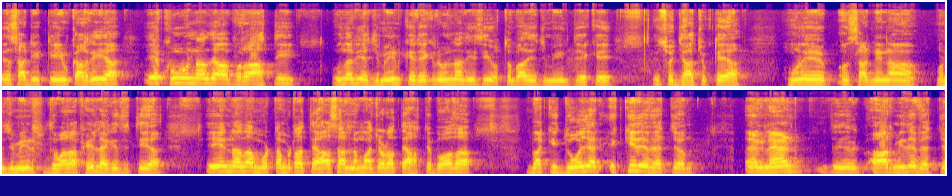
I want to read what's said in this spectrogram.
ਇਹ ਸਾਡੀ ਟੀਮ ਕਰ ਰਹੀ ਆ, ਇਹ ਖੂਹ ਉਹਨਾਂ ਦਾ ਵਿਰਾਸਤੀ ਉਹਨਾਂ ਦੀ ਜ਼ਮੀਨ ਘੇਰੇ ਕੇ ਉਹਨਾਂ ਦੀ ਸੀ, ਉਸ ਤੋਂ ਬਾਅਦ ਇਹ ਜ਼ਮੀਨ ਦੇ ਕੇ ਇਸੋ ਜਾ ਚੁੱਕੇ ਆ। ਹੁਣ ਇਹ ਸਾਡੇ ਨਾਲ ਹੁਣ ਜ਼ਮੀਨ ਦੁਬਾਰਾ ਫੇਰ ਲੈ ਕੇ ਦਿੱਤੀ ਆ। ਇਹ ਇਹਨਾਂ ਦਾ ਮੋਟਾ ਮੋਟਾ ਇਤਿਹਾਸ ਆ, ਲੰਮਾ ਚੌੜਾ ਇਤਿਹਾਸ ਤੇ ਬਹੁਤ ਆ। ਬਾਕੀ 2021 ਦੇ ਵਿੱਚ, ਇੰਗਲੈਂਡ ਆਰਮੀ ਦੇ ਵਿੱਚ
